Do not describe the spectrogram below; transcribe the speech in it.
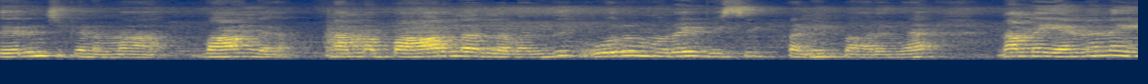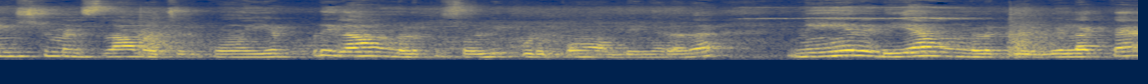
தெரிஞ்சுக்கணுமா? வாங்க நம்ம பார்லரில் வந்து ஒரு முறை விசிட் பண்ணி பாருங்கள் நம்ம என்னென்ன இன்ஸ்ட்ருமெண்ட்ஸ்லாம் வச்சுருக்கோம் எப்படிலாம் உங்களுக்கு சொல்லி கொடுப்போம் அப்படிங்கிறத நேரடியாக உங்களுக்கு விளக்க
